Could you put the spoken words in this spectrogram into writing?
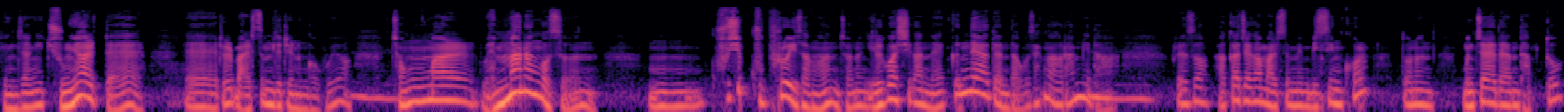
굉장히 중요할 때를 말씀드리는 거고요. 음. 정말 웬만한 것은 음, 99% 이상은 저는 일과 시간 내에 끝내야 된다고 생각을 합니다. 음. 그래서 아까 제가 말씀드린 미싱콜 또는 문자에 대한 답도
